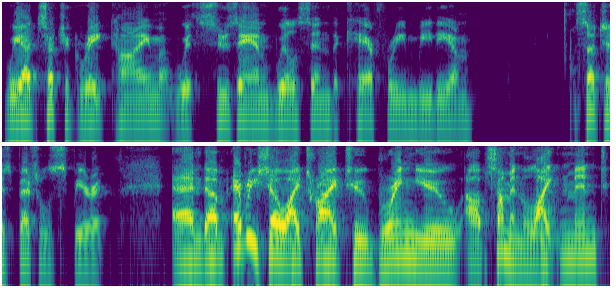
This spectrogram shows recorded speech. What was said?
we had such a great time with Suzanne Wilson, the carefree medium such a special spirit. And um, every show, I try to bring you uh, some enlightenment,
